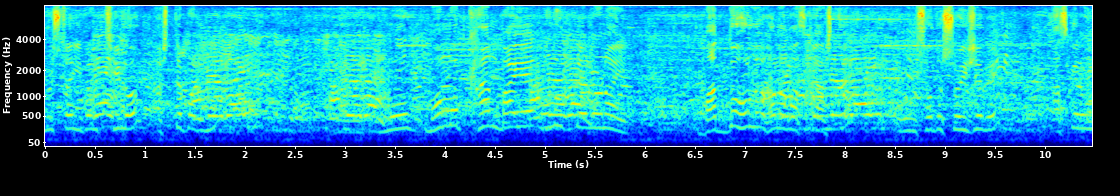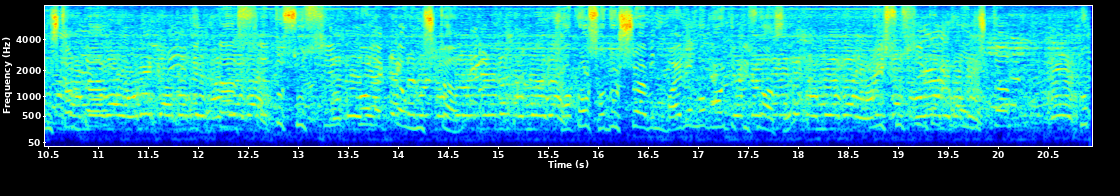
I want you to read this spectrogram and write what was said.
অনুষ্ঠান ইভেন্ট ছিল আসতে পারিনি। মোহাম্মদ খান ভাইয়ের অনুপ্রেরণায় বাধ্য হলো হলাম আজকে আসতে এবং সদস্য হিসেবে। আজকের অনুষ্ঠানটা একটা এত সুশৃঙ্খল একটা অনুষ্ঠান। সকল সদস্য এবং বাইরের লোক হয়তো কিছু আছে। এই সুশৃঙ্খল কোনো অনুষ্ঠান খুব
